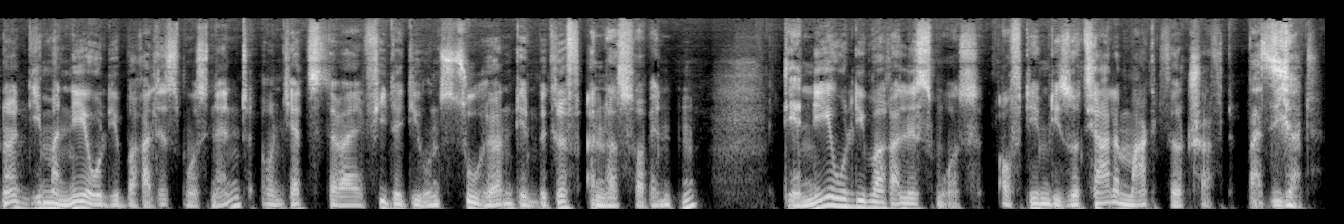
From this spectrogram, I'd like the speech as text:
ne, die man Neoliberalismus nennt. Und jetzt, weil viele, die uns zuhören, den Begriff anders verwenden. Der Neoliberalismus, auf dem die soziale Marktwirtschaft basiert,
